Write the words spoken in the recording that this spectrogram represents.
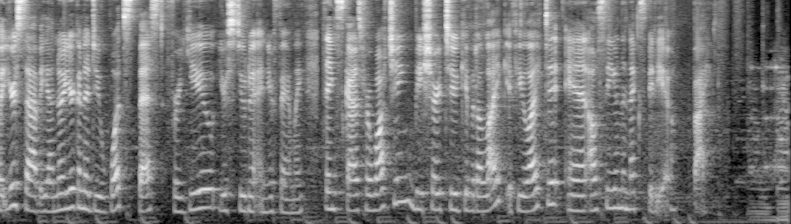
But you're savvy. I know you're going to do what's best for you, your student, and your family. Thanks guys for watching. Be sure to give it a like if you liked it, and I'll see you in the next video. Bye.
